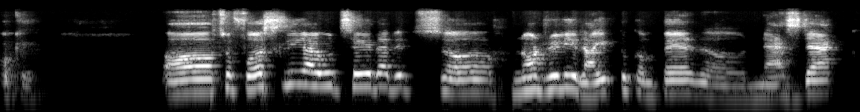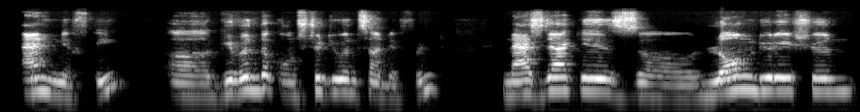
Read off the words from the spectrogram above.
Okay. Uh, so, firstly, I would say that it's uh, not really right to compare uh, Nasdaq and Nifty, uh, given the constituents are different. Nasdaq is uh, long duration,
